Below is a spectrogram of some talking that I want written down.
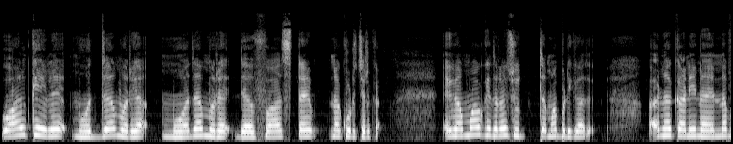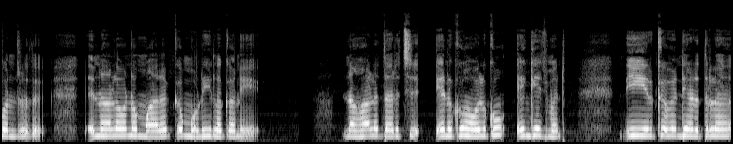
வாழ்க்கையில் முத முறையாக மொத முறை த ஃபர்ஸ்ட் டைம் நான் குடிச்சிருக்கேன். எங்கள் அம்மாவுக்கு இதெல்லாம் சுத்தமாக பிடிக்காது. ஆனால் கனி நான் என்ன பண்ணுறது என்னால் ஒன்று மறக்க முடியல கனி. நாளை தரிச்சு எனக்கும் அவளுக்கும் என்கேஜ்மெண்ட் நீ இருக்க வேண்டிய இடத்துல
